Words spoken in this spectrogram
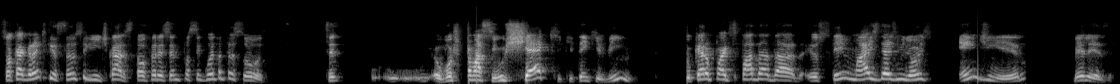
Só que a grande questão é o seguinte, cara, você está oferecendo para 50 pessoas. Eu vou chamar assim, o cheque que tem que vir, eu quero participar da, da. Eu tenho mais de 10 milhões em dinheiro, beleza.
